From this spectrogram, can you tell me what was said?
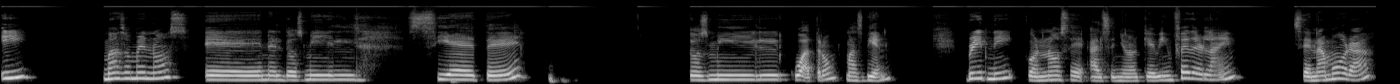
Y más o menos eh, en el 2007, 2004 más bien, Britney conoce al señor Kevin Federline, se enamora,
